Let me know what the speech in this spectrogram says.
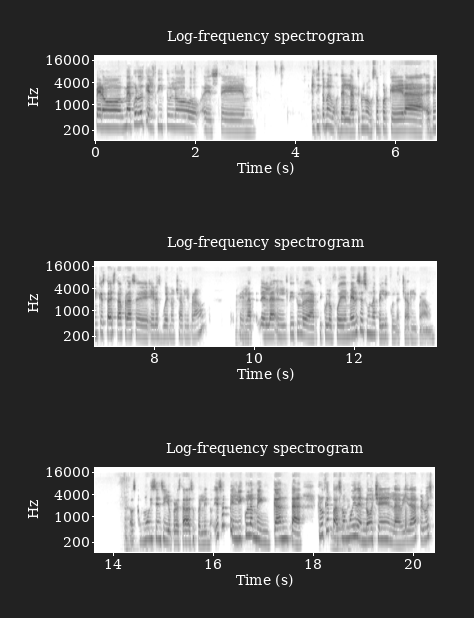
Pero me acuerdo que el título, este, el título me, del artículo me gustó porque era, ven que está esta frase, eres bueno, Charlie Brown. Uh -huh. el, el, el, título del artículo fue, mereces una película, Charlie Brown. O sea, muy sencillo, pero estaba súper lindo. Esa película me encanta. Creo que pasó muy de noche en la vida, pero es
